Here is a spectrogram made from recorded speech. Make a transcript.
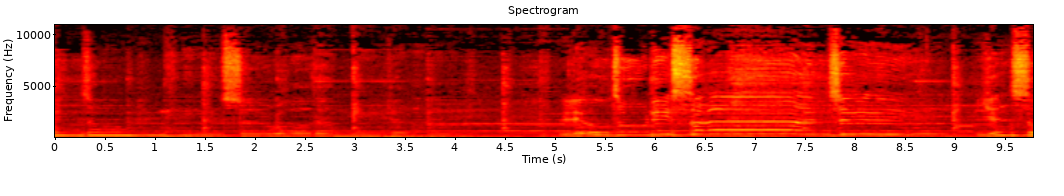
心中，你是我的女人，留住你深情眼神，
